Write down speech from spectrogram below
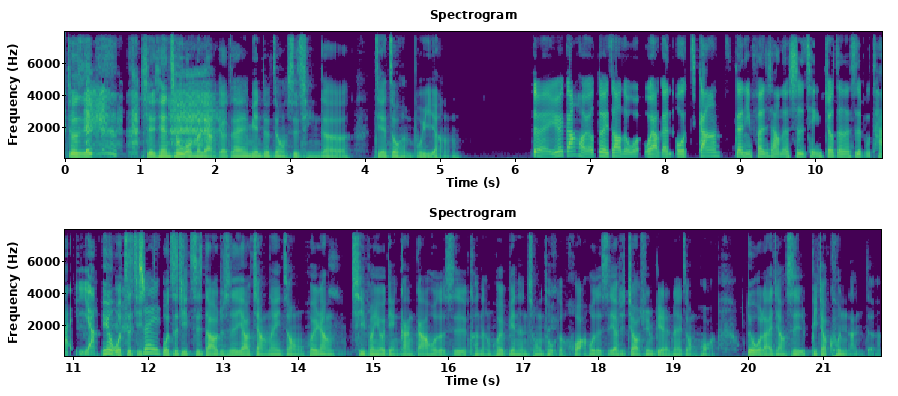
就是显现出我们两个在面对这种事情的节奏很不一样。对，因为刚好又对照着我，我要跟我刚刚跟你分享的事情，就真的是不太一样。因为我自己，所以我自己知道，就是要讲那一种会让气氛有点尴尬，或者是可能会变成冲突的话，或者是要去教训别人那种话，对我来讲是比较困难的，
